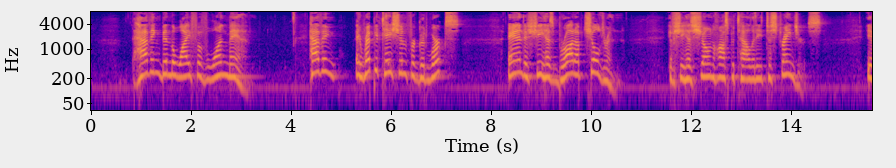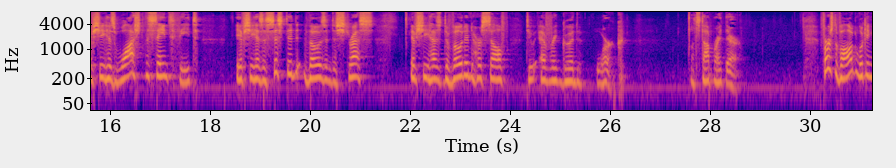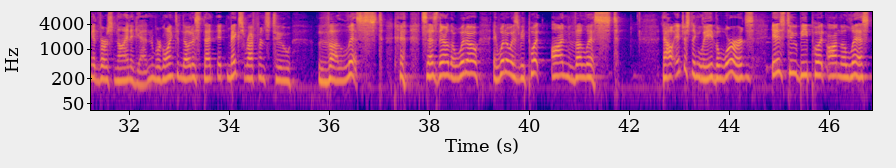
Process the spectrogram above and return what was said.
having been the wife of one man, having a reputation for good works, and if she has brought up children, if she has shown hospitality to strangers, if she has washed the saints' feet, if she has assisted those in distress, if she has devoted herself to every good work. Let's stop right there. First of all, looking at verse 9 again, we're going to notice that it makes reference to the list. It says there, the widow, a widow is to be put on the list. Now, interestingly, the words is to be put on the list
